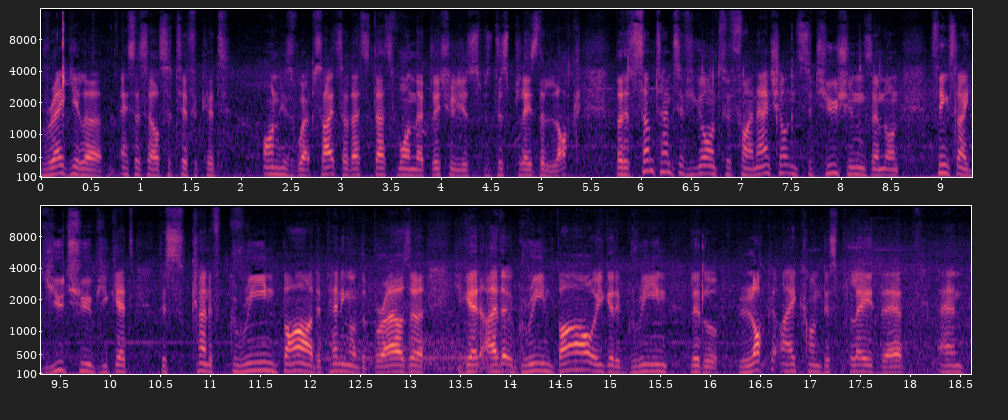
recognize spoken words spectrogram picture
regular SSL certificate on his website. So that's that's one that literally just displays the lock. But if sometimes if you go onto financial institutions and on things like YouTube, you get this kind of green bar depending on the browser. You get either a green bar or you get a green little lock icon displayed there, and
